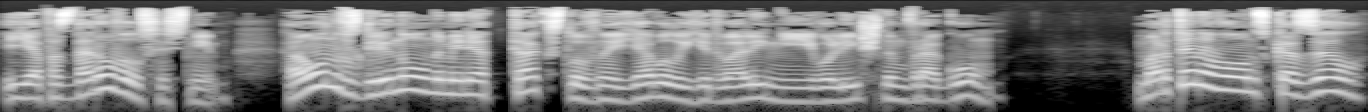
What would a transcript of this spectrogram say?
Я поздоровался с ним, а он взглянул на меня так, словно я был едва ли не его личным врагом. Мартынову он сказал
